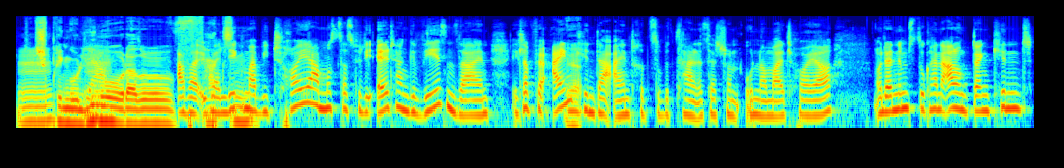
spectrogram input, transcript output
Mhm. Springolino Ja. oder so. Aber Faxen. überleg mal, wie teuer muss das für die Eltern gewesen sein? Ich glaube, für ein Ja. Kind da Eintritt zu bezahlen, ist ja schon unnormal teuer. Und dann nimmst du, keine Ahnung, dein Kind.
